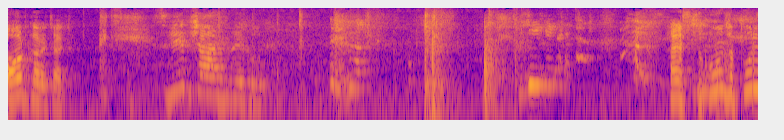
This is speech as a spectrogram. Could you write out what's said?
आउट करो चाचू। स्वीप शॉट देखो। सुकून से पूरी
